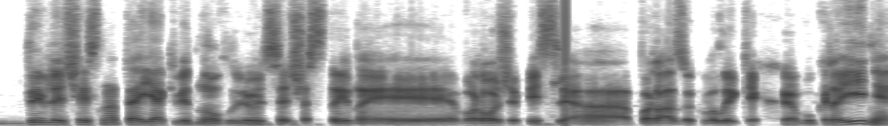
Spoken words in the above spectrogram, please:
дивлячись на те, як відновлюються частини ворожі після поразок великих в Україні,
